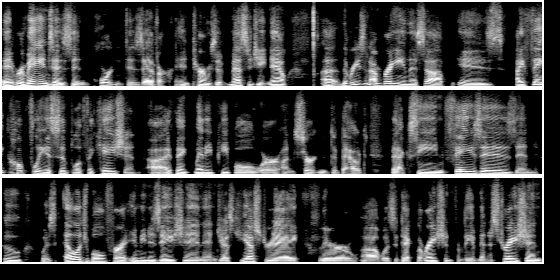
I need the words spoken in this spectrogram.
it remains as important as ever in terms of messaging. Now, uh, the reason I'm bringing this up is I think hopefully a simplification. Uh, I think many people were uncertain about vaccine phases and who was eligible for immunization. And just yesterday, there uh, was a declaration from the administration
